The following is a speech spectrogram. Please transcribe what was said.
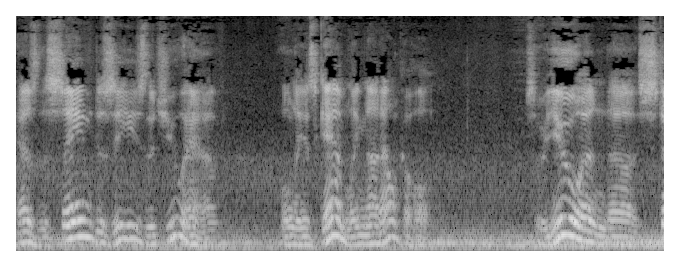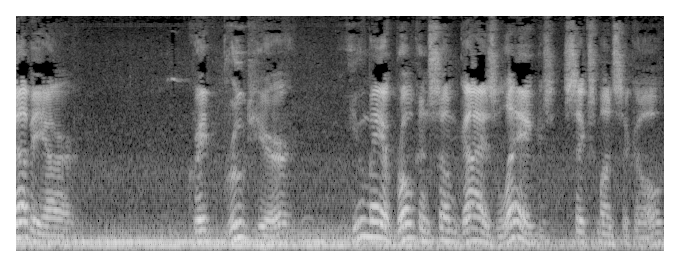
has the same disease that you have only it's gambling, not alcohol. So you and uh, Stubby, our great brute here, you may have broken some guy's legs six months ago,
